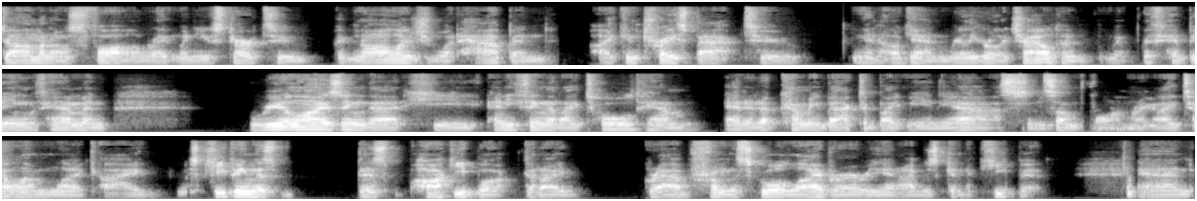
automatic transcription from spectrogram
dominoes fall, right? When you start to acknowledge what happened, I can trace back to, you know, again, really early childhood with him being with him and realizing that he, anything that I told him ended up coming back to bite me in the ass in some form, right? I tell him like I was keeping this this hockey book that I grabbed from the school library and I was going to keep it. And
